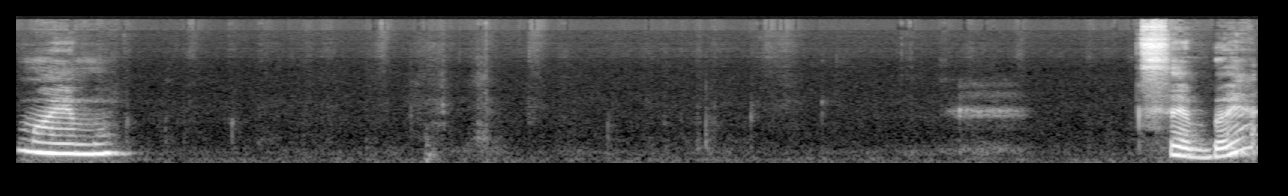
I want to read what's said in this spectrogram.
маємо СБ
